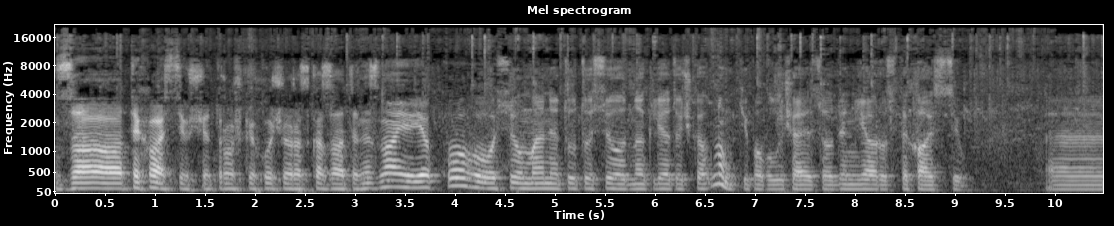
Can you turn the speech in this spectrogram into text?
За техасців ще трошки хочу розказати. Не знаю якого. Ось у мене тут ось одна клеточка. Ну, типа, виходить, один ярус техасців. Е,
